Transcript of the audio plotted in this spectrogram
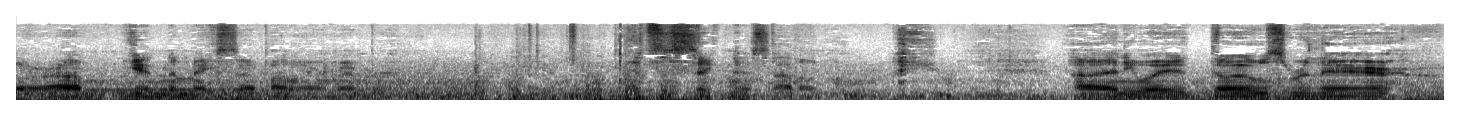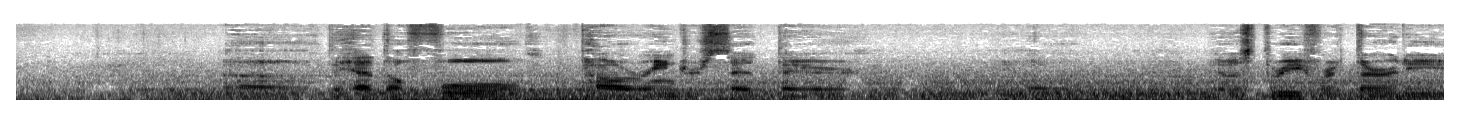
Or I'm getting them mixed up. I don't remember. It's a sickness. I don't know. uh, anyway, those were there. Uh, they had the full Power Ranger set there. You know, it was three for thirty,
